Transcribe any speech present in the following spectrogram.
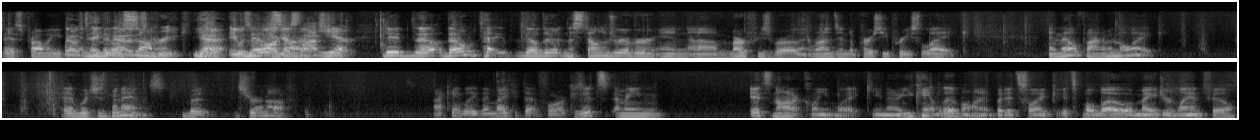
It's probably that was in the taken middle out of of this summer. creek. Yeah, it was in August summer. last Yeah. year. Dude, they'll they'll take they'll do it in the Stones River in um, Murfreesboro that runs into Percy Priest Lake, and they'll find them in the lake, eh, which is bananas. But sure enough, I can't believe they make it that far because it's I mean, it's not a clean lake. You know, you can't live on it, but it's like it's below a major landfill.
